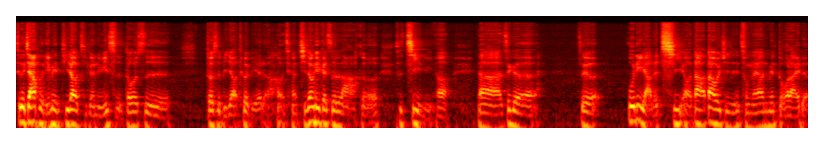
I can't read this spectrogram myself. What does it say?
这个家谱里面提到几个女子都是都是比较特别的，其中一个是喇合，是妓女啊。那这个这个乌利亚的妻啊，大大卫其实从人家那边夺来的，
